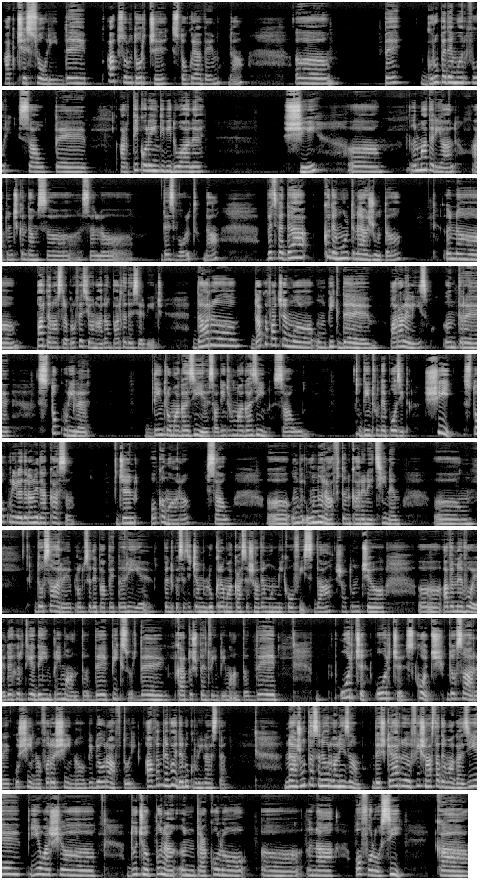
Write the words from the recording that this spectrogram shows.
accesorii, de absolut orice stocuri avem, da? Uh, pe grupe de mărfuri sau pe articole individuale și uh, în material, atunci când am să, să-l uh, dezvolt, da, veți vedea cât de mult ne ajută în partea noastră profesională, în partea de servici, dar uh, dacă facem uh, un pic de paralelism între stocurile dintr-o magazie sau dintr-un magazin sau dintr-un depozit și stocurile de la noi de acasă, gen o cămară sau uh, un, un raft în care ne ținem uh, dosare, produse de papetărie, pentru că, să zicem, lucrăm acasă și avem un mic office, da? Și atunci uh, uh, avem nevoie de hârtie de imprimantă, de pixuri, de cartuși pentru imprimantă, de orice, orice, scoci, dosare, cu șină, fără șină, bibliorafturi. Avem nevoie de lucrurile astea. Ne ajută să ne organizăm. Deci chiar fișa asta de magazie, eu aș uh, duce-o până într-acolo uh, în a o folosi ca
